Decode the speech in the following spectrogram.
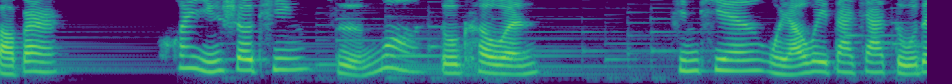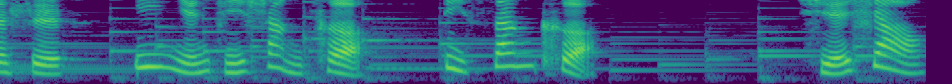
宝贝儿，欢迎收听子墨读课文。今天我要为大家读的是一年级上册第三课。学校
